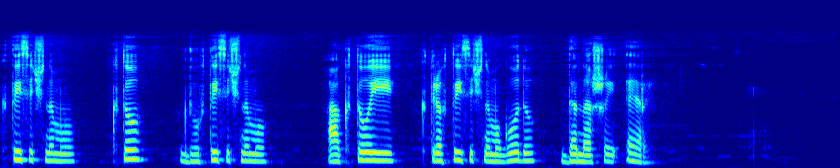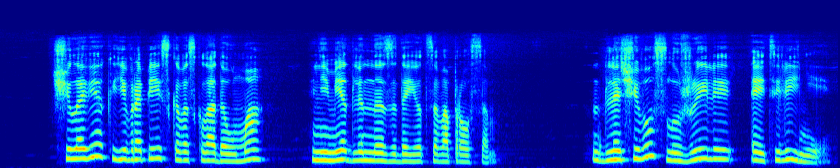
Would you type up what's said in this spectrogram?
к тысячному, кто к двухтысячному, а кто и к трехтысячному году до нашей эры. Человек европейского склада ума немедленно задается вопросом: Для чего служили эти линии?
